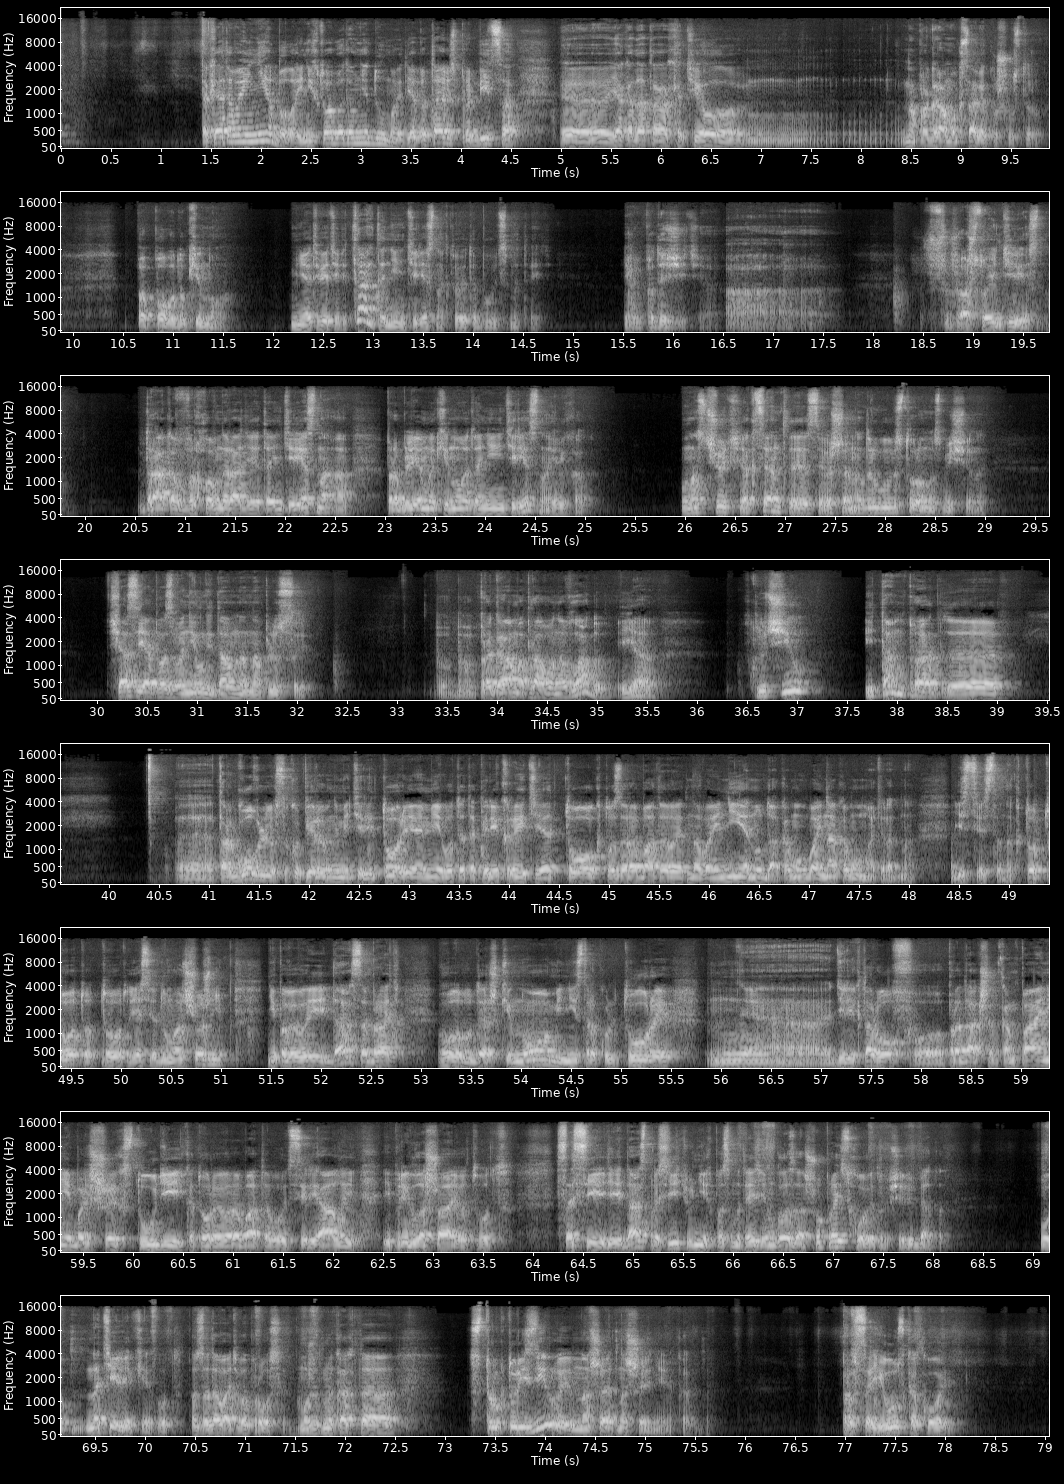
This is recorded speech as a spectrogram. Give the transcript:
Так этого и не было, и никто об этом не думает. Я пытаюсь пробиться. Э, я когда-то хотел на программу к Савику Шустеру по поводу кино. Мне ответили, да, это неинтересно, кто это будет смотреть. Я говорю, подождите, а, а что интересно? Драка в Верховной Раде это интересно, а проблемы кино это не интересно или как? У нас чуть акценты совершенно в другую сторону смещены. Сейчас я позвонил недавно на плюсы. Программа «Право на Владу». И я включил, и там про э, торговлю с оккупированными территориями, вот это перекрытие, то, кто зарабатывает на войне. Ну да, кому война, кому мать родна. Естественно, кто то, то, то. Я себе думаю, а что же не, не поговорить, да, собрать голову Держкино, министра культуры, э, директоров э, продакшн-компаний больших, студий, которые вырабатывают сериалы и приглашают вот соседей, да, спросить у них, посмотреть им в глаза, что происходит вообще, ребята. Вот на телеке вот, позадавать вопросы. Может, мы как-то структуризируем наши отношения, как бы? Профсоюз какой?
